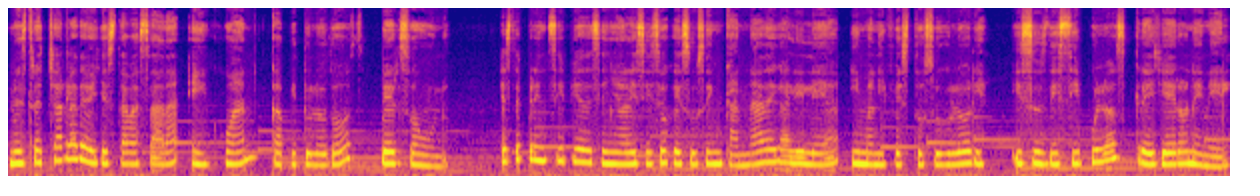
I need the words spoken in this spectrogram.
Nuestra charla de hoy está basada en Juan capítulo 2, verso 1. Este principio de señales hizo Jesús en Caná de Galilea y manifestó su gloria, y sus discípulos creyeron en él.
